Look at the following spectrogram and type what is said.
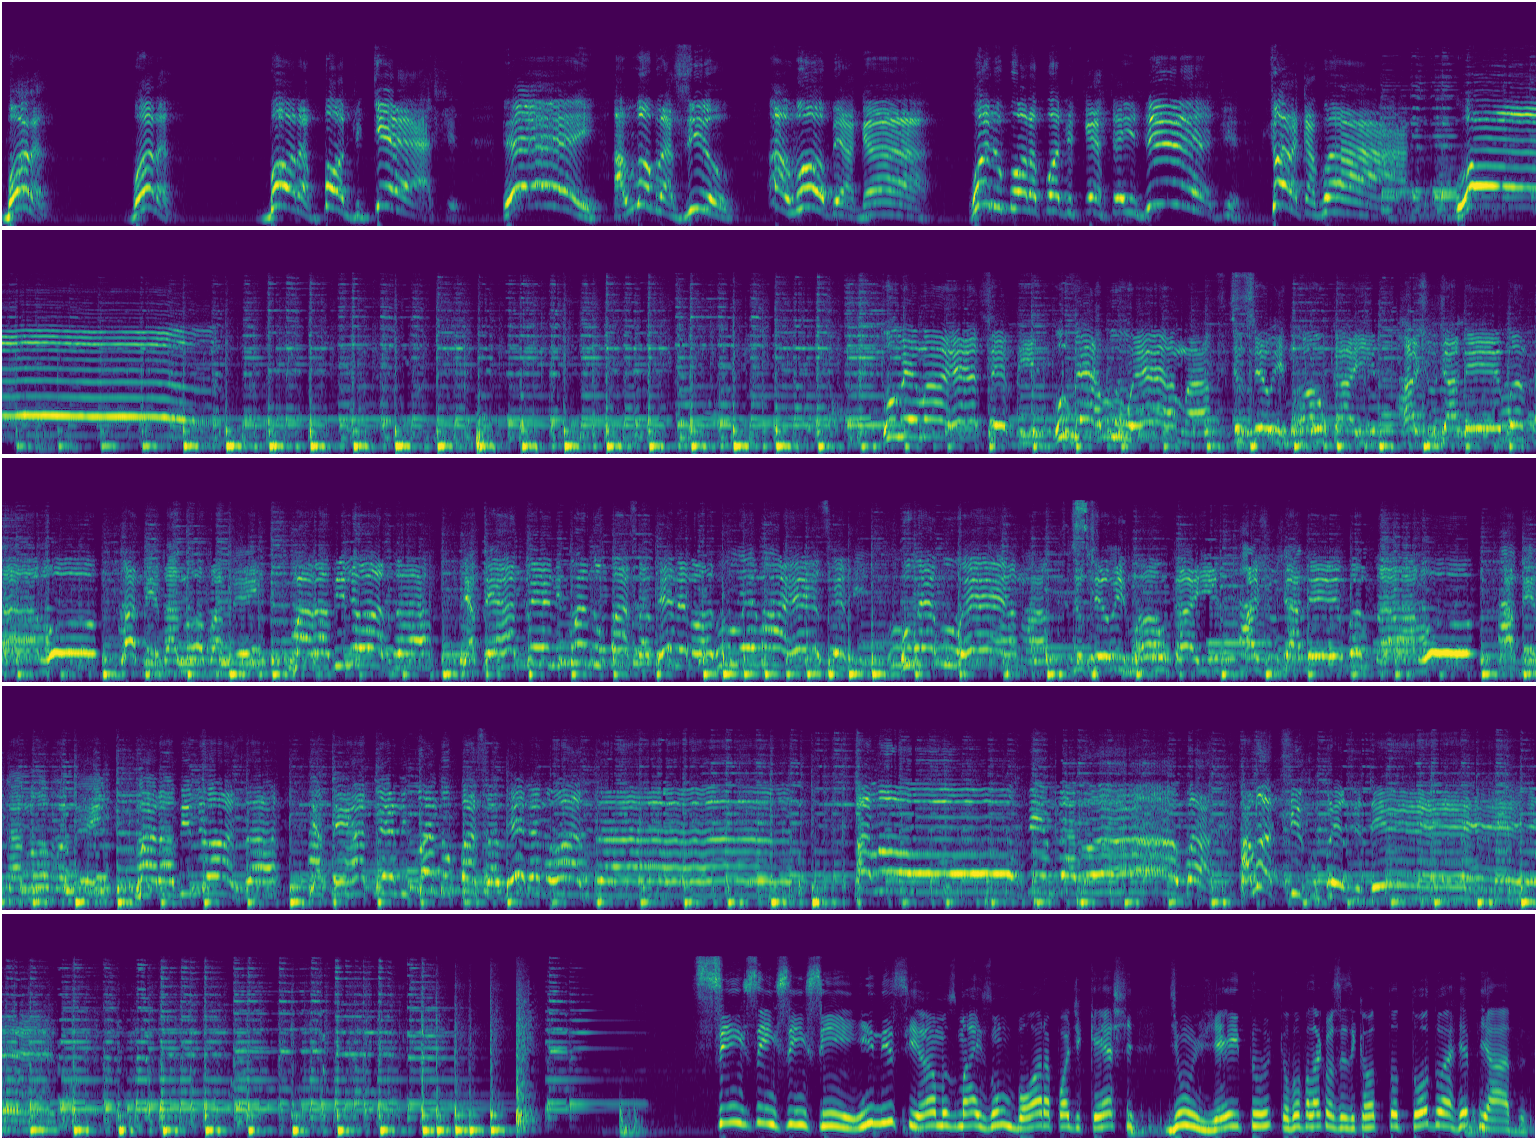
Bora! Bora! Bora, podcasts! Ei! Alô, Brasil! Alô, BH! Olha o Bora Podcast aí, gente! Chora, cavalo! Uou! Maravilhosa. E a terra treme Sim, sim. Iniciamos mais um Bora Podcast de um jeito que eu vou falar com vocês aqui, eu tô todo arrepiado.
